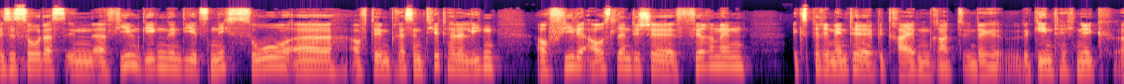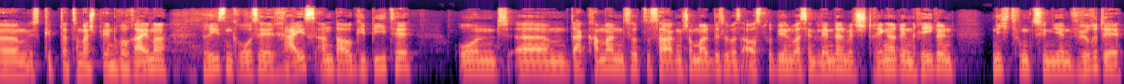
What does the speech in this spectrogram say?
Es ist so, dass in äh, vielen Gegenden, die jetzt nicht so äh, auf dem Präsentierteller liegen, auch viele ausländische Firmen Experimente betreiben, gerade in der, der Gentechnik. Ähm, es gibt da zum Beispiel in Roraima riesengroße Reisanbaugebiete und ähm, da kann man sozusagen schon mal ein bisschen was ausprobieren, was in Ländern mit strengeren Regeln nicht funktionieren würde.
